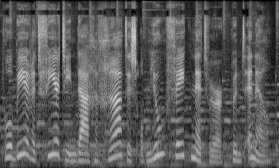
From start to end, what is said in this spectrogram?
Probeer het 14 dagen gratis op newfaithnetwork.nl.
